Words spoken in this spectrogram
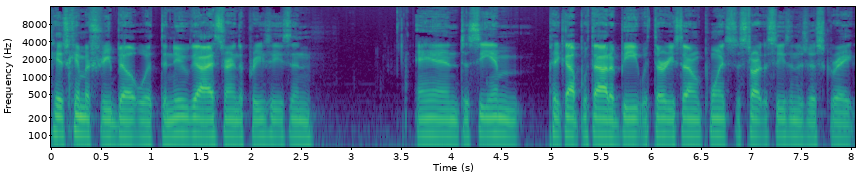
his chemistry built with the new guys during the preseason, and to see him pick up without a beat with 37 points to start the season is just great.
